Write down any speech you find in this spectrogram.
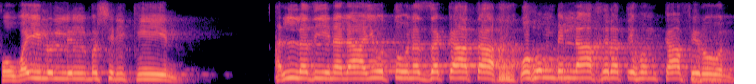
ಫವೈಲುಲ್ ಮುಶ್ರಿಕೀನ್. ಅಲ್ಲದೀನ ಲಾ ಯೂತೂನ ಜಕಾತ ವಹುಂ ಬಿಲ್ಲಾಖಿರತಿ ಹುಂ ಕಾಫಿರೂನ್.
